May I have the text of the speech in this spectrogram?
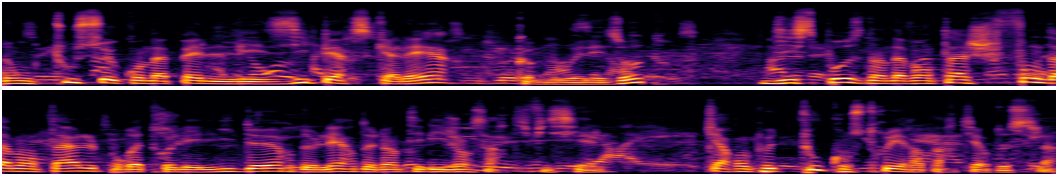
Donc tous ceux qu'on appelle les hyperscalaires, comme nous et les autres, disposent d'un avantage fondamental pour être les leaders de l'ère de l'intelligence artificielle, car on peut tout construire à partir de cela.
